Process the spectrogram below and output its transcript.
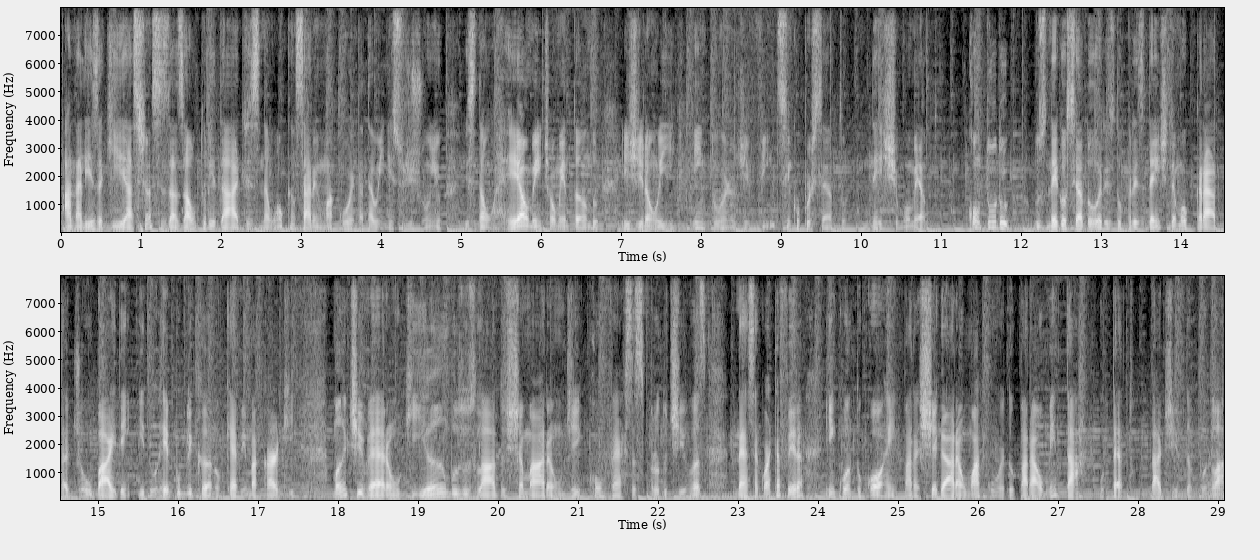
analisa que as chances das autoridades não alcançarem um acordo até o início de junho estão realmente aumentando e giram aí em torno de 25% neste momento. Contudo, os negociadores do presidente democrata Joe Biden e do republicano Kevin McCarthy mantiveram o que ambos os lados chamaram de conversas produtivas nesta quarta-feira, enquanto correm para chegar a um acordo para aumentar o teto da dívida por lá.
